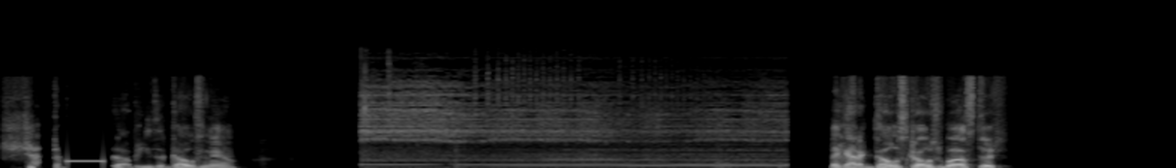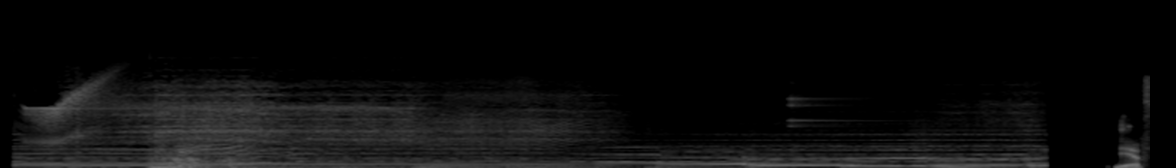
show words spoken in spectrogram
Shut the up. He's a ghost now. They got a ghost Ghostbusters. Yeah, f-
